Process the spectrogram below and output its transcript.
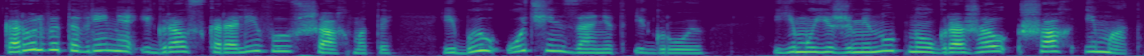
Король в это время играл с королевою в шахматы и был очень занят игрою. Ему ежеминутно угрожал шах и мат.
